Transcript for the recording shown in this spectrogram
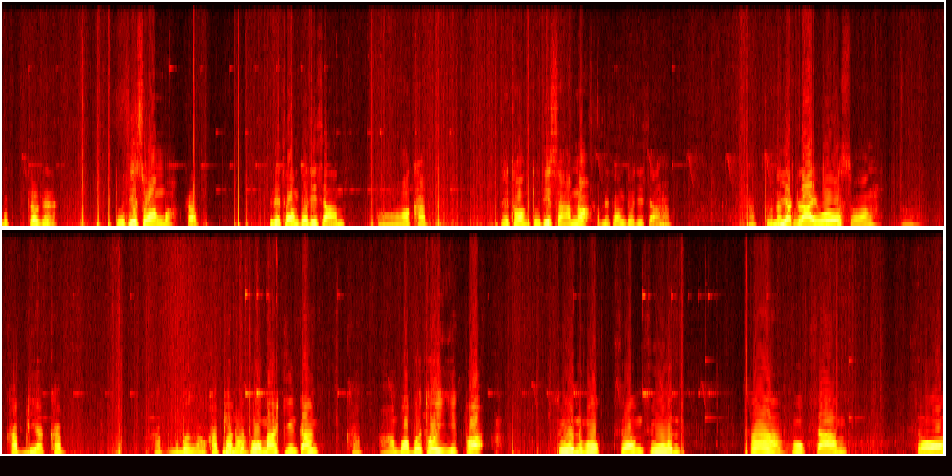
บักเถิกน่ะตัวที่สองบ่อยู่ในท้องตัวที่สาม อ๋อครับ ในท้องตัวที่สามเนาะ ครับในท้องตัวที่สาม ครับ ครับตัวนั้นเรียกหลายโอ้ ตัวที่สองอ่าครับเรียกครับ ครับมาเบิ่งเอาครับมัพี่นน้องกระโทษมากกิงกลางครับอ่าบอกเบอร์โทรอีกพ่อศูนย์หกสองศูนย์ห้าหกสามสอง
